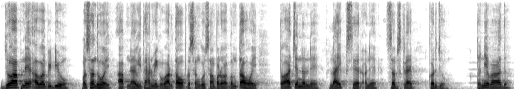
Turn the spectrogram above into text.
જો આપને આવા વીડિયો પસંદ હોય, આપને આવી ધાર્મિક વાર્તાઓ, પ્રસંગો સાંભળવા ગમતા હોય, તો આ ચેનલને લાઇક શેર અને સબસ્ક્રાઈબ કરજો. ધન્યવાદ.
